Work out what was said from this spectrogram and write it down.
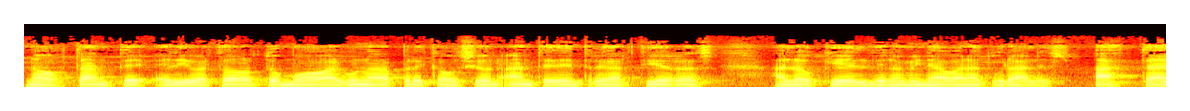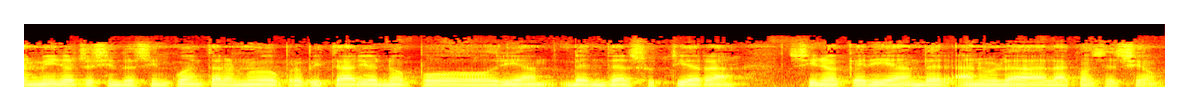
No obstante, el Libertador tomó alguna precaución antes de entregar tierras a lo que él denominaba naturales. Hasta en 1850 los nuevos propietarios no podrían vender sus tierras si no querían ver anulada la concesión.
